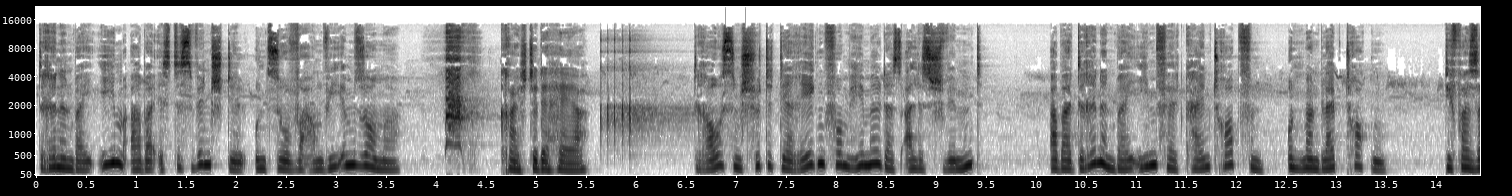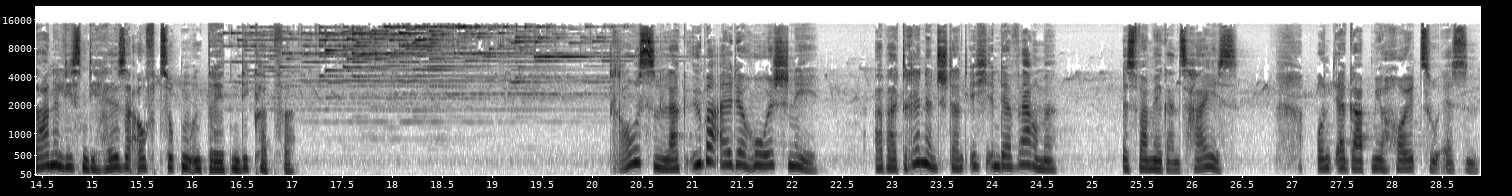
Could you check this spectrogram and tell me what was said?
Drinnen bei ihm aber ist es windstill und so warm wie im Sommer. kreischte der Herr. Draußen schüttet der Regen vom Himmel, dass alles schwimmt, aber drinnen bei ihm fällt kein Tropfen und man bleibt trocken. Die Fasane ließen die Hälse aufzucken und drehten die Köpfe. Draußen lag überall der hohe Schnee, aber drinnen stand ich in der Wärme. Es war mir ganz heiß. Und er gab mir Heu zu essen,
